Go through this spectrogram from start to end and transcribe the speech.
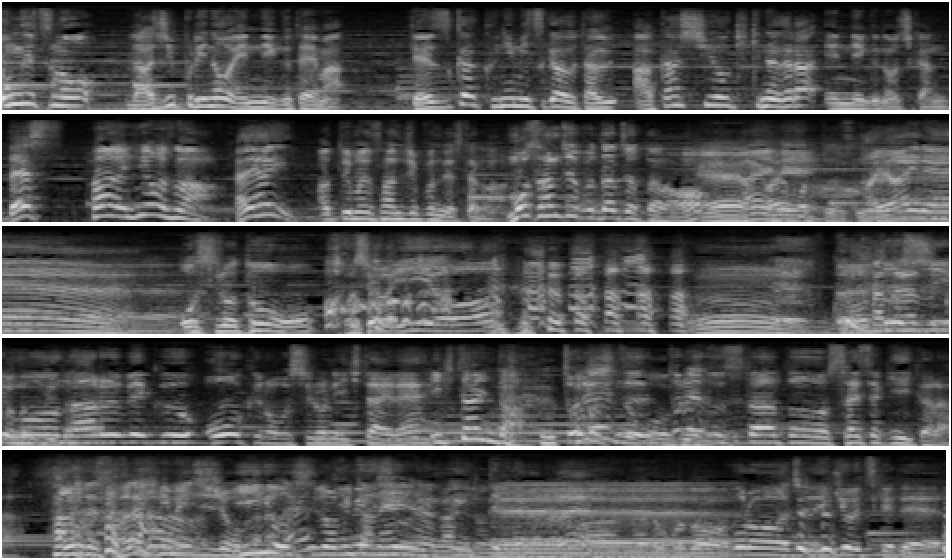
今月のラジプリのエンディングテーマ。手塚国光が歌う証を聞きながらエンディングのお時間です。はい檜山さん。はいはい。あっという間に30分でしたが。もう30分経っちゃったの？えー早かったですね。早いね。お城どう？お城いいよ。うん。今年もなるべく多くのお城に行きたいね。行きたいんだ。とりあえずとりあえずスタート幸先いいから。そうですね。姫路城いいお城見たね。みたいな感じのね。なるほど。これはちょっと勢いつけて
